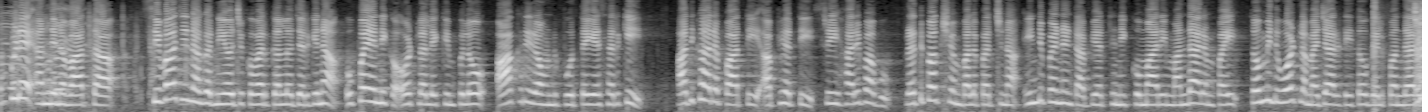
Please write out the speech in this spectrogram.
ఇప్పుడే అందిన వార్త శివాజీనగర్ నియోజకవర్గంలో జరిగిన ఉప ఎన్నిక ఓట్ల లెక్కింపులో ఆఖరి రౌండ్ పూర్తయ్యేసరికి అధికార పార్టీ అభ్యర్థి శ్రీ హరిబాబు ప్రతిపక్షం బలపరిచిన ఇండిపెండెంట్ అభ్యర్థిని కుమారి మందారంపై తొమ్మిది ఓట్ల మెజారిటీతో గెలుపొందారు.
